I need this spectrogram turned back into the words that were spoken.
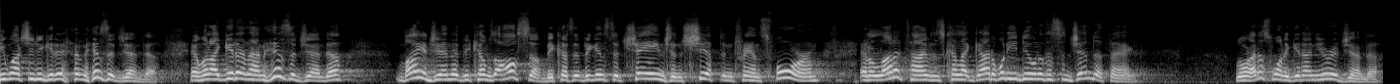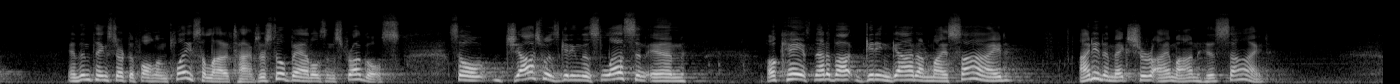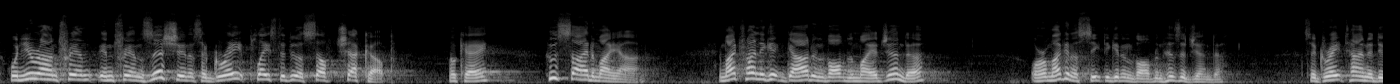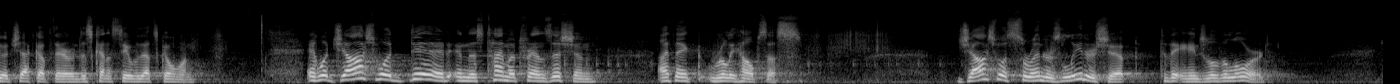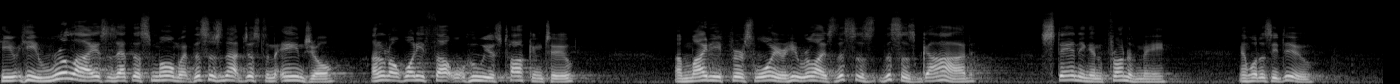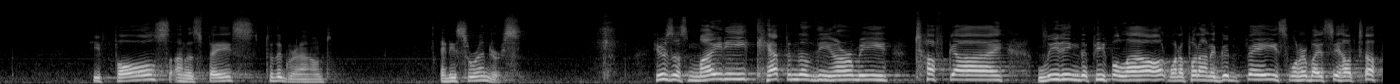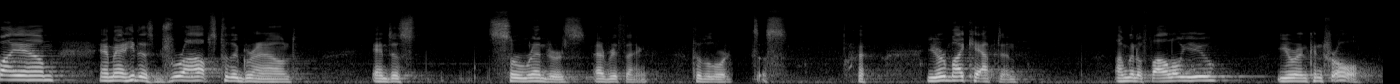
He wants you to get in on His agenda. And when I get in on His agenda, my agenda becomes awesome because it begins to change and shift and transform. And a lot of times it's kind of like, God, what are you doing with this agenda thing? Lord, I just want to get on your agenda. And then things start to fall in place a lot of times. There's still battles and struggles. So Joshua's getting this lesson in okay, it's not about getting God on my side. I need to make sure I'm on his side. When you're on tran- in transition, it's a great place to do a self checkup. Okay? Whose side am I on? Am I trying to get God involved in my agenda? Or am I going to seek to get involved in His agenda? It's a great time to do a checkup there and just kind of see where that's going. And what Joshua did in this time of transition, I think, really helps us. Joshua surrenders leadership to the angel of the Lord. He, he realizes at this moment this is not just an angel. I don't know what he thought, who he was talking to. A mighty, fierce warrior. He realized this is, this is God standing in front of me. And what does he do? He falls on his face to the ground and he surrenders. Here's this mighty captain of the army, tough guy, leading the people out, want to put on a good face, want everybody to see how tough I am. And man, he just drops to the ground and just surrenders everything to the Lord Jesus. You're my captain. I'm going to follow you. You're in control.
